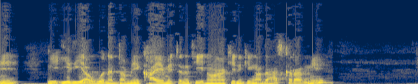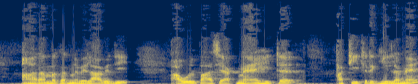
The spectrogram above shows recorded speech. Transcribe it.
මේ ඉරියව්ව නැත්නම් මේ කය මෙතන තියෙනවා කියන එකෙන් අදහස් කරන්නේ ආරම්භ කරන වෙලාවේදී අවුල් පාසයක් නැහැ හිත අතීතයට ගිහිල්ලා නැහැ.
